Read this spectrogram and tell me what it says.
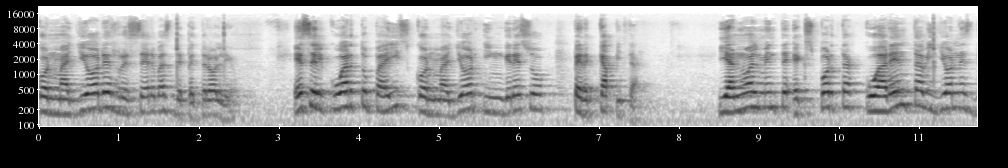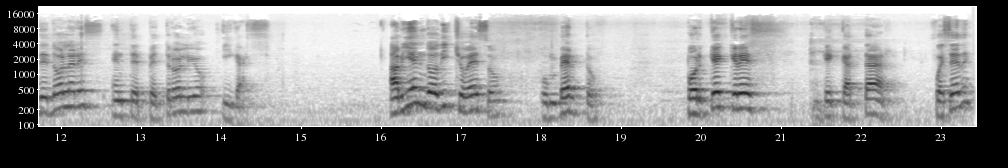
con mayores reservas de petróleo es el cuarto país con mayor ingreso per cápita y anualmente exporta 40 billones de dólares entre petróleo y gas. Habiendo dicho eso, Humberto, ¿por qué crees que Qatar fue sede?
